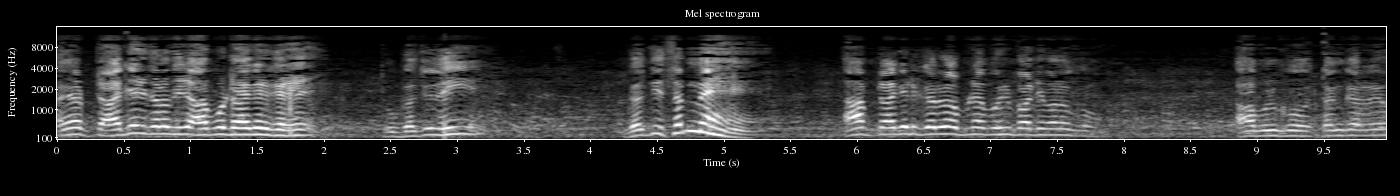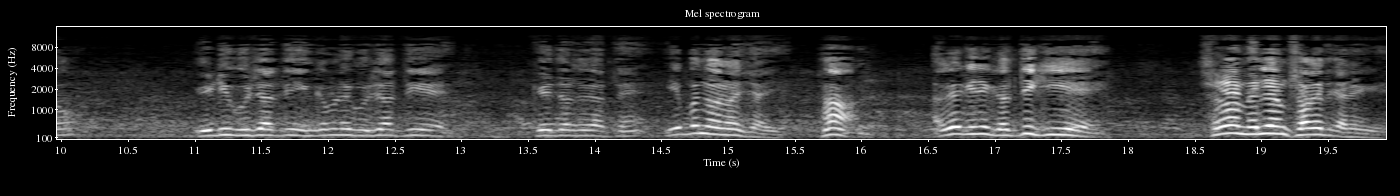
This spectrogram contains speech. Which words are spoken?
अगर आप टारगेट करो कि आपको टारगेट करे तो गलती सही है। गलती सब में है। आप टारगेट करो अपने अपोजिशन पार्टी वालों को। आप उनको तंग कर रहे हो। ईडी घुस जाती है इनकम टैक्स घुस जाती है, केस दर्ज हो जाते हैं। ये बंद होना चाहिए। हाँ अगर किसी गलती की है, सलाह मिले हम स्वागत करेंगे।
